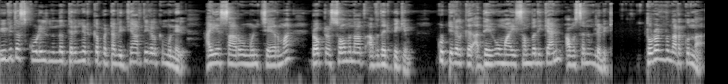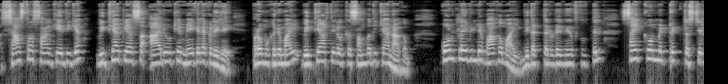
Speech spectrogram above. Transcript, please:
വിവിധ സ്കൂളിൽ നിന്ന് തിരഞ്ഞെടുക്കപ്പെട്ട വിദ്യാർത്ഥികൾക്ക് മുന്നിൽ ഐ എസ് ആർഒ മുൻ ചെയർമാൻ ഡോക്ടർ സോമനാഥ് അവതരിപ്പിക്കും. കുട്ടികൾക്ക് അദ്ദേഹവുമായി സംവദിക്കാനും അവസരം ലഭിക്കും. തുടർന്ന് നടക്കുന്ന ശാസ്ത്ര സാങ്കേതിക വിദ്യാഭ്യാസ ആരോഗ്യ മേഖലകളിലെ പ്രമുഖരുമായി വിദ്യാർത്ഥികൾക്ക് സംവദിക്കാനാകും. കോൺക്ലേവിന്റെ ഭാഗമായി വിദഗ്ധരുടെ നേതൃത്വത്തിൽ സൈക്കോമെട്രിക് ടെസ്റ്റിൽ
